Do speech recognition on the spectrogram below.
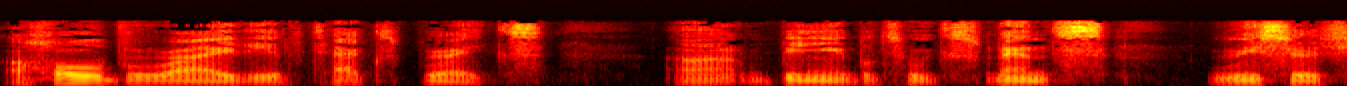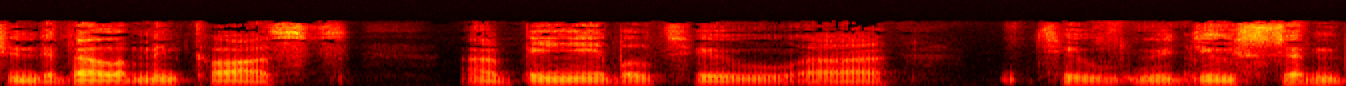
a whole variety of tax breaks, uh, being able to expense research and development costs, uh, being able to uh, to reduce certain,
